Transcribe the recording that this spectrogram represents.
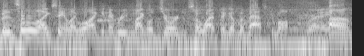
but it's a little like saying like, well, I can never be Michael Jordan, so why pick up a basketball? Right. Um,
